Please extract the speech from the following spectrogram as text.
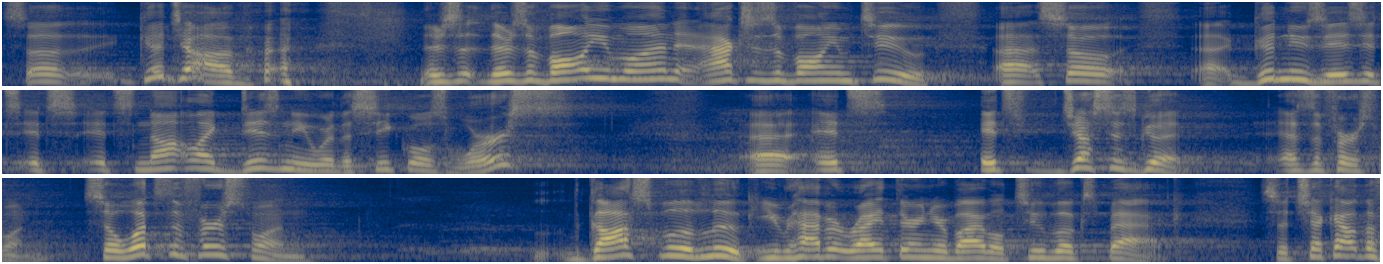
So, good job. there's, a, there's a volume one, and Acts is a volume two. Uh, so, uh, good news is it's, it's, it's not like Disney where the sequel's worse. Uh, it's, it's just as good as the first one. So, what's the first one? The Gospel of Luke, you have it right there in your Bible, two books back. So check out the,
